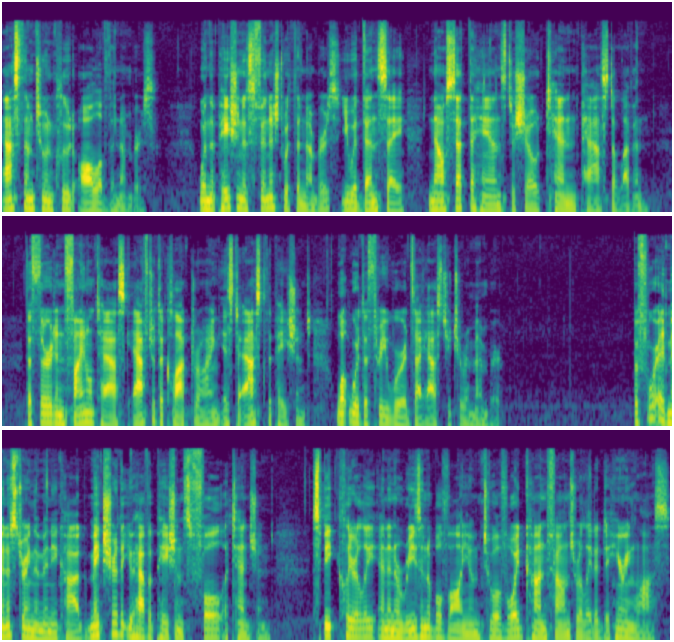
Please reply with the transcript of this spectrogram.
ask them to include all of the numbers. When the patient is finished with the numbers, you would then say, Now set the hands to show 10 past 11. The third and final task after the clock drawing is to ask the patient, What were the three words I asked you to remember? Before administering the minicog, make sure that you have a patient's full attention. Speak clearly and in a reasonable volume to avoid confounds related to hearing loss.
